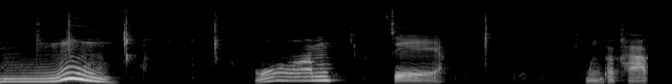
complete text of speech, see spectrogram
อืมหอม เจ็บเมืองพระคาบ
